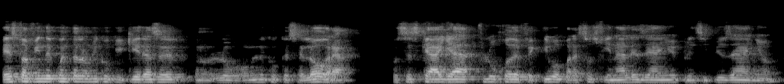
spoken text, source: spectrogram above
esto a fin de cuentas lo único que quiere hacer, lo único que se logra, pues es que haya flujo de efectivo para estos finales de año y principios de año,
